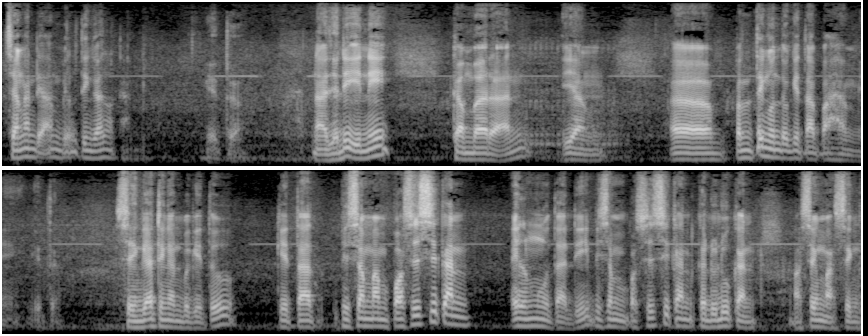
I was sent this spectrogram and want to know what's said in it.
jangan diambil, tinggalkan. Gitu. Nah, jadi ini gambaran yang eh, penting untuk kita pahami gitu. Sehingga dengan begitu kita bisa memposisikan ilmu tadi, bisa memposisikan kedudukan masing-masing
